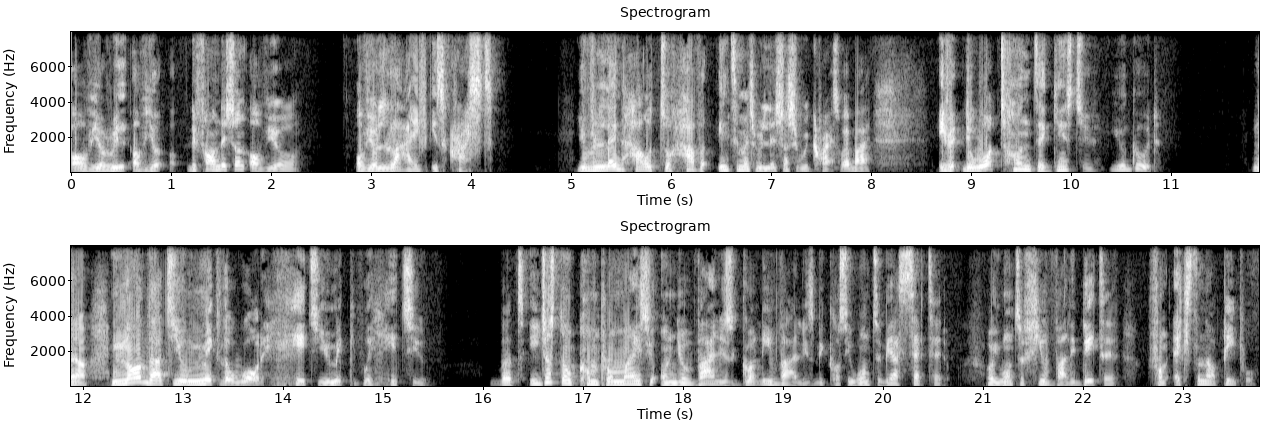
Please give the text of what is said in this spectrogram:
of your of your the foundation of your of your life is Christ. You've learned how to have an intimate relationship with Christ, whereby if the world turns against you, you're good. Now, not that you make the world hate you, make people hate you, but you just don't compromise you on your values, godly values, because you want to be accepted or you want to feel validated from external people.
